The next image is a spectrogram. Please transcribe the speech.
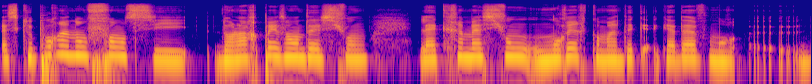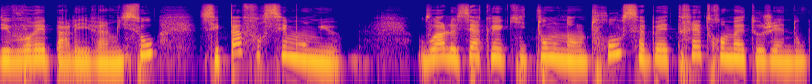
Parce que pour un enfant, c'est dans la représentation, la crémation ou mourir comme un cadavre euh, dévoré par les vermisseaux, c'est pas forcément mieux. Voir le cercueil qui tombe dans le trou, ça peut être très traumatogène. Donc,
